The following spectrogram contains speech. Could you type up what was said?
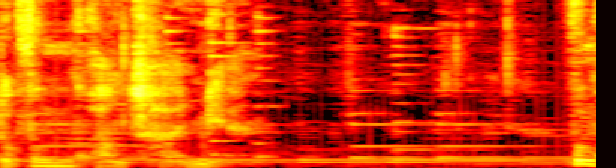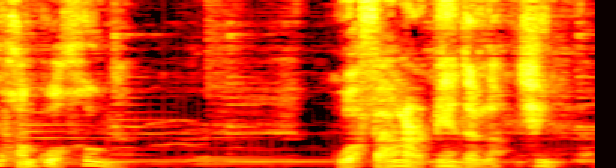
都疯狂缠绵。疯狂过后呢，我反而变得冷静了，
